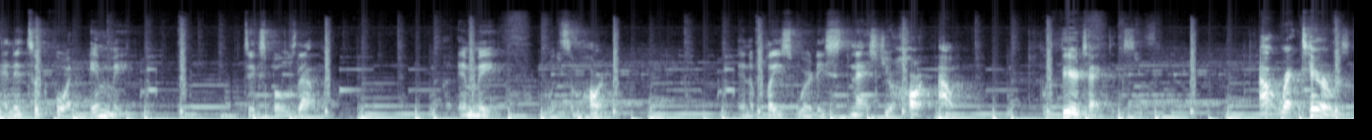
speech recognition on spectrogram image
And it took for an inmate to expose that one. Inmate with some heart in a place where they snatched your heart out with fear tactics, outright terrorism.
